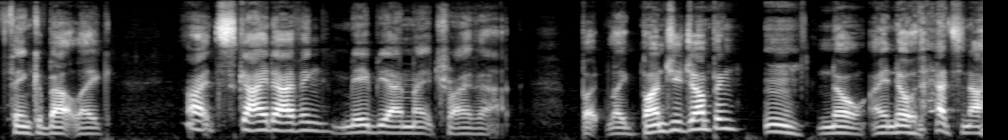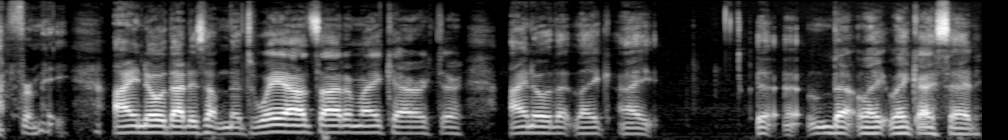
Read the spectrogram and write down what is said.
think about like all right skydiving maybe i might try that but like bungee jumping mm, no i know that's not for me i know that is something that's way outside of my character i know that like i uh, uh that like like i said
